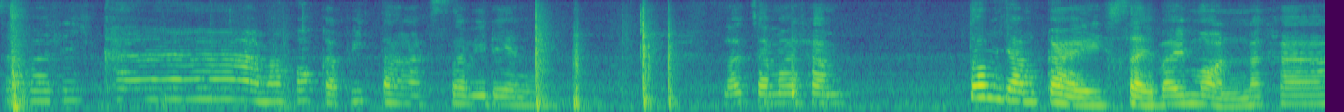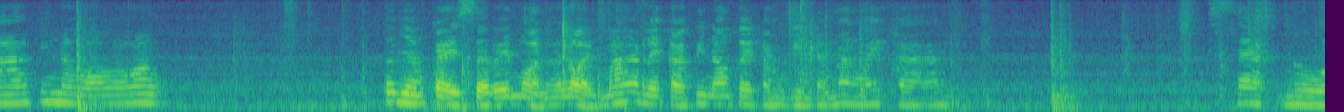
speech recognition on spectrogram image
ส วัสดีค่ะ มาพบกับพี่ตาสวีเดนแล้วจะมาทำต้มยำไก่ใส่ใบหม่อนนะคะ พี่น้อง ต้มยำไก่ใส่ใบหม่อนอร่อยมากเลยค่ะ พี่น้องเคยทำกินกันบ้างไหมคะ แซ่บนัว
